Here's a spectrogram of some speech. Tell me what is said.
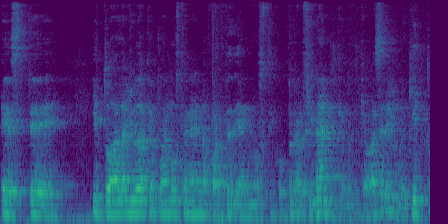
Este, y toda la ayuda que podemos tener en la parte de diagnóstico, pero al final el que, el que va a hacer el huequito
